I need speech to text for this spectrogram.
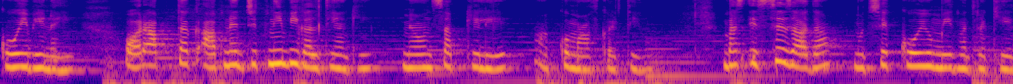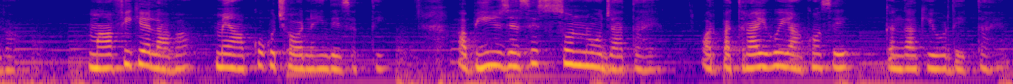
कोई भी नहीं। और अब तक आपने जितनी भी गलतियाँ की, मैं उन सब के लिए आपको माफ़ करती हूँ। बस इससे ज़्यादा मुझसे कोई उम्मीद मत रखिएगा। माफ़ी के अलावा मैं आपको कुछ और नहीं दे सकती। अबीर जैसे सुन्न हो जाता है। और पथराई हुई आँखों से गंगा की ओर देखता है।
